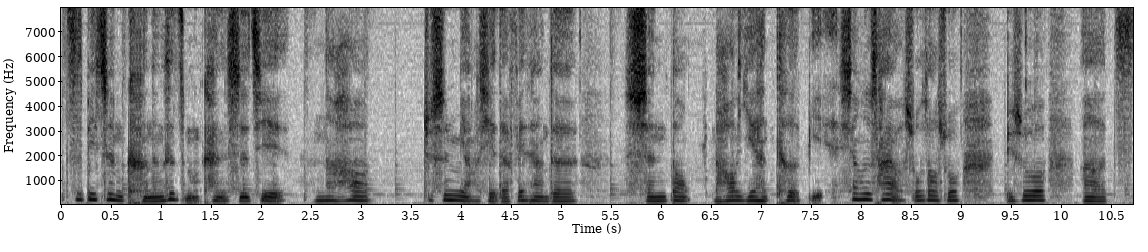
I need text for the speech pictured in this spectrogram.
自闭症可能是怎么看世界，然后就是描写的非常的生动，然后也很特别。像是他有说到说，比如说呃，自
